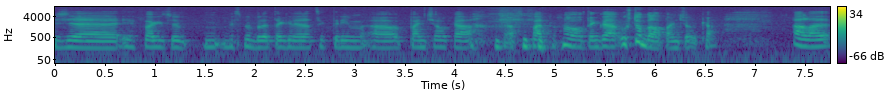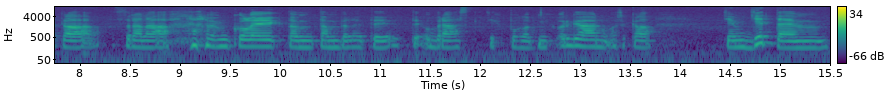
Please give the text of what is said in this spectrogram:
že je fakt, že my jsme byli ta generace, kterým uh, pančelka, no tenkrát už to byla pančelka, ale ta strana, já nevím kolik, tam, tam byly ty, ty obrázky těch pohlavních orgánů a řekla těm dětem,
